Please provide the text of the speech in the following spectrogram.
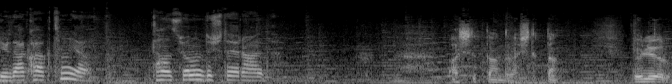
Birden kalktım ya. Tansiyonum düştü herhalde. Açlıktandır açlıktan. Ölüyorum.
